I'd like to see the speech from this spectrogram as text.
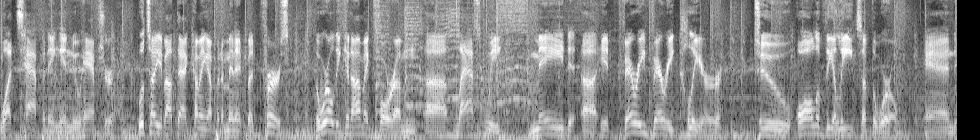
What's happening in New Hampshire? We'll tell you about that coming up in a minute. But first, the World Economic Forum uh, last week made uh, it very, very clear to all of the elites of the world. And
